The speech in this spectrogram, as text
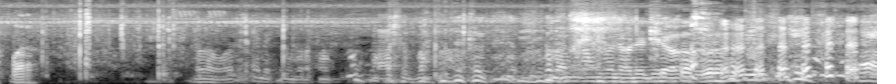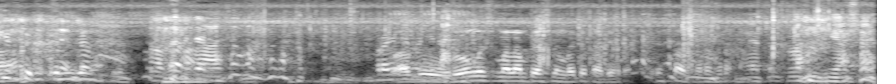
Akbar. Burung malam pias tadi. Itu pelampiasan.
